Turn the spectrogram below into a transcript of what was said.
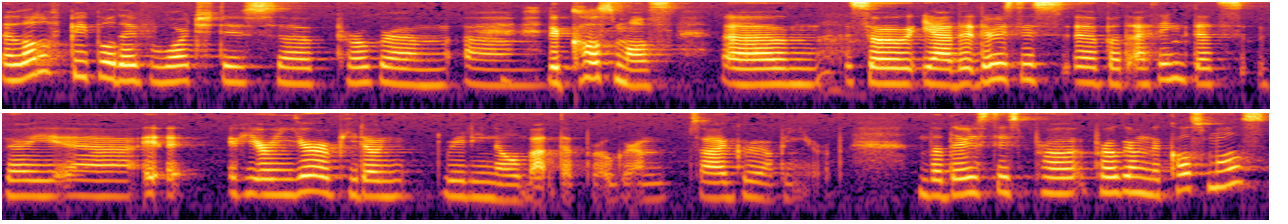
A lot of people they've watched this uh, program, um, The Cosmos. Um, so yeah, there's this, uh, but I think that's very. Uh, if you're in Europe, you don't really know about that program. So I grew up in Europe, but there's this pro- program, The Cosmos,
